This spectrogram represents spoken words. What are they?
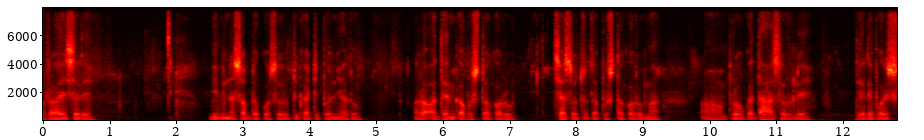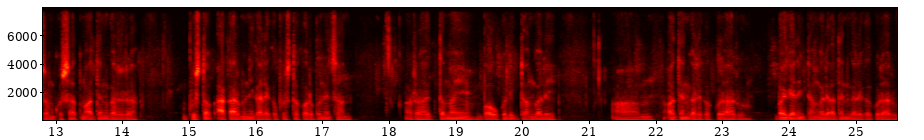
र यसरी विभिन्न शब्दकोशहरू टिका टिप्पणीहरू र अध्ययनका पुस्तकहरू छ्यासठवटा पुस्तकहरूमा प्रभुका दासहरूले धेरै परिश्रमको साथमा अध्ययन गरेर पुस्तक आकारमा निकालेका पुस्तकहरू पनि छन्। र एकदमै भौगोलिक ढङ्गले अध्ययन गरेका कुराहरू वैज्ञानिक ढङ्गले अध्ययन गरेका कुराहरू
